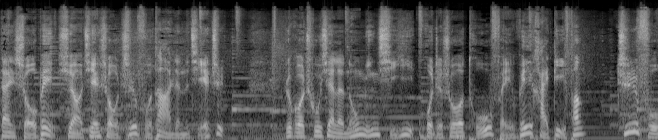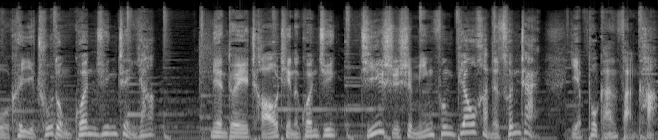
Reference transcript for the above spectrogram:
但守备需要接受知府大人的节制。如果出现了农民起义，或者说土匪危害地方，知府可以出动官军镇压。面对朝廷的官军，即使是民风彪悍的村寨也不敢反抗，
